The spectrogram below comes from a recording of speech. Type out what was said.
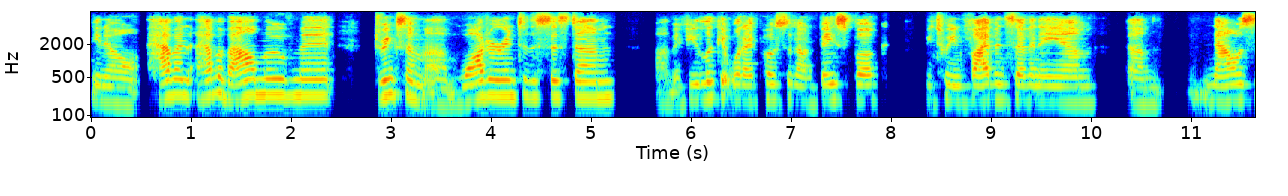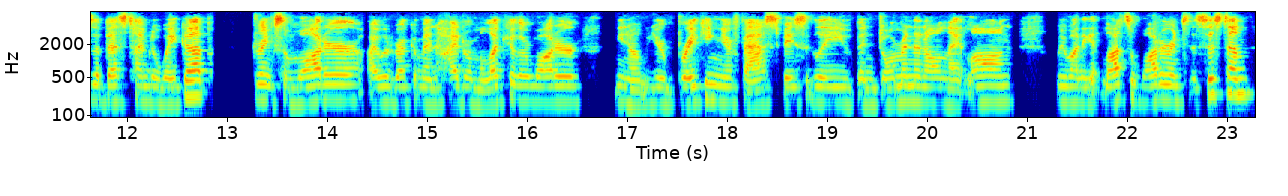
you know, have a have a bowel movement, drink some um, water into the system. Um, if you look at what I posted on Facebook, between 5 and 7 a.m., um, now is the best time to wake up drink some water. I would recommend hydromolecular water. You know, you're breaking your fast. Basically, you've been dormant all night long. We want to get lots of water into the system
